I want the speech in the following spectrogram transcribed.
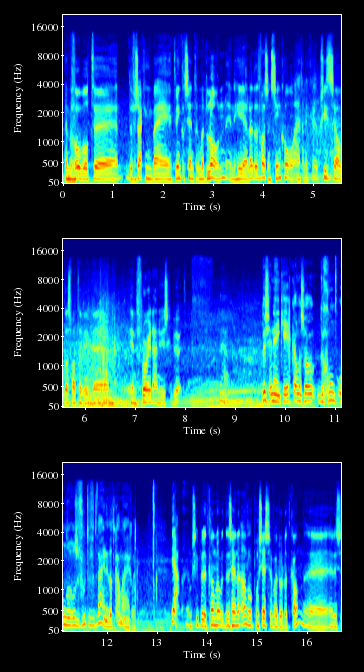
En bijvoorbeeld de verzakking bij het winkelcentrum Het Loon in Heerlen... dat was een sinkhole eigenlijk. Precies hetzelfde als wat er in, in Florida nu is gebeurd. Ja. Dus in één keer kan er zo de grond onder onze voeten verdwijnen. Dat kan eigenlijk. Ja, in principe dat kan, er zijn een aantal processen waardoor dat kan. Uh, dus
